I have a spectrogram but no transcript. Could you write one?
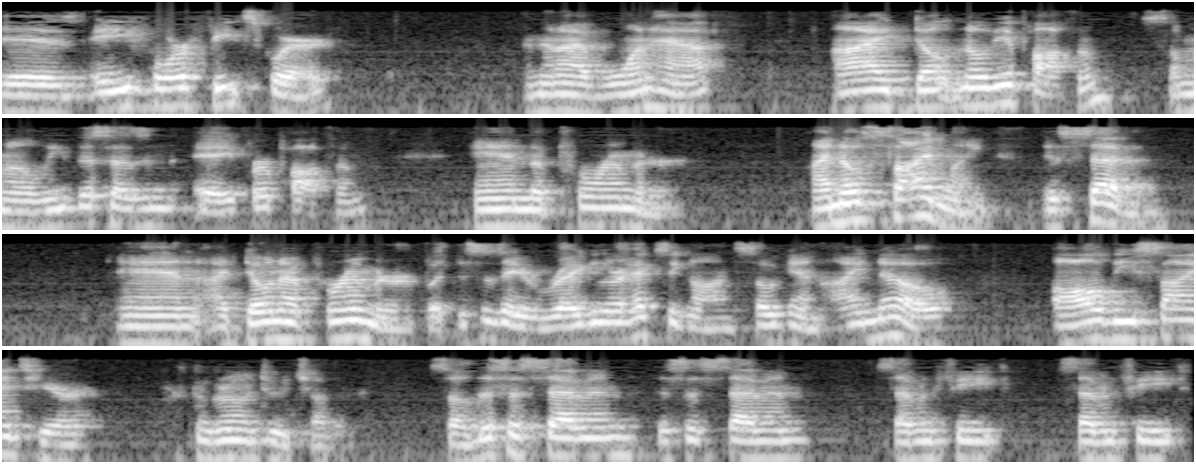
is 84 feet squared, and then I have 1 half. I don't know the apothem, so I'm going to leave this as an A for apothem, and the perimeter. I know side length is 7, and I don't have perimeter, but this is a regular hexagon, so again, I know all these sides here are congruent to each other. So this is 7, this is 7, 7 feet, 7 feet,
